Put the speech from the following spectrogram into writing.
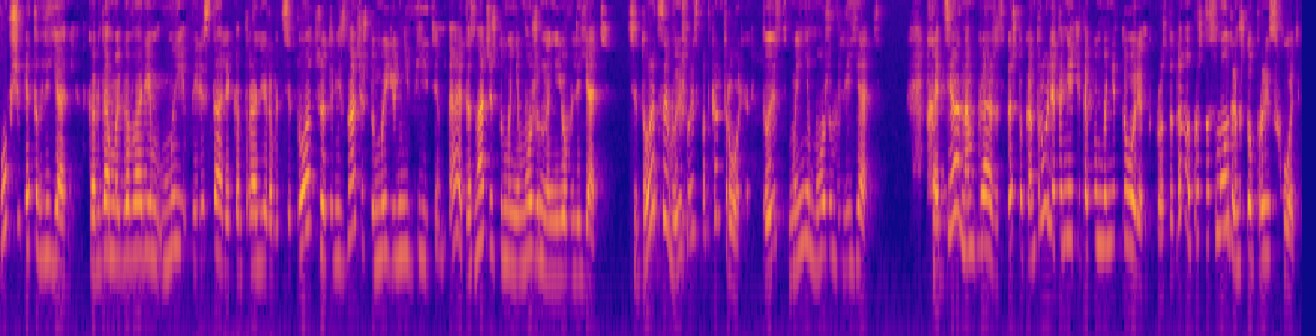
В общем, это влияние. Когда мы говорим, мы перестали контролировать ситуацию, это не значит, что мы ее не видим. Да? Это значит, что мы не можем на нее влиять. Ситуация вышла из-под контроля. То есть мы не можем влиять. Хотя нам кажется, да, что контроль это некий такой мониторинг просто, да, мы просто смотрим, что происходит.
